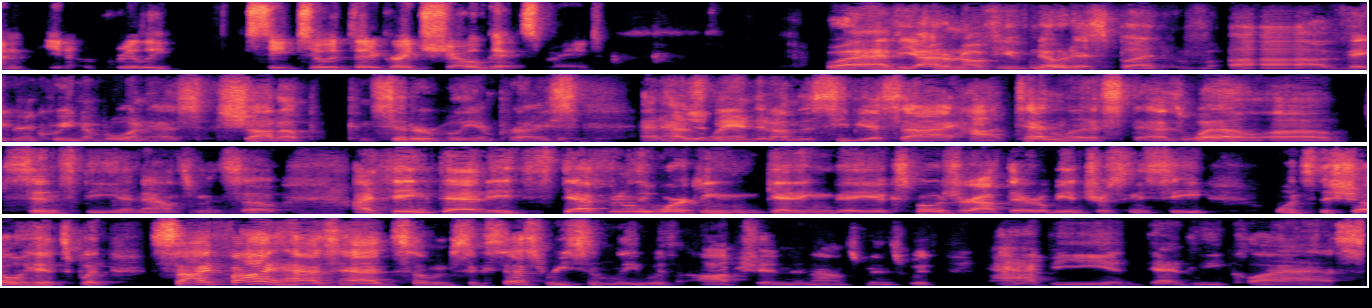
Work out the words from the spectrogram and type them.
and you know really see to it that a great show gets made. Well, have you? I don't know if you've noticed, but uh, Vagrant Queen number one has shot up considerably in price and has Yeah. landed on the CBSI Hot 10 list as well uh, since the announcement. So I think that it's definitely working, getting the exposure out there. It'll be interesting to see once the show hits. But Syfy has had some success recently with option announcements with Happy and Deadly Class.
